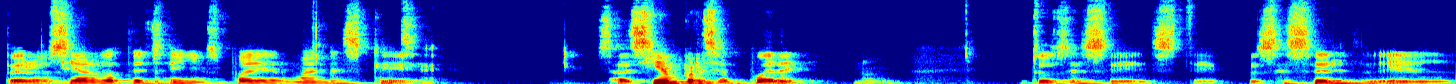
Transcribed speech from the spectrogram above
pero si algo te enseña Spider-Man es que, o sea, siempre se puede, entonces, este, pues es el,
